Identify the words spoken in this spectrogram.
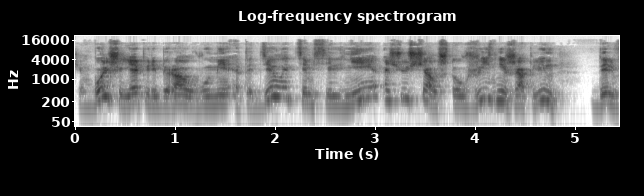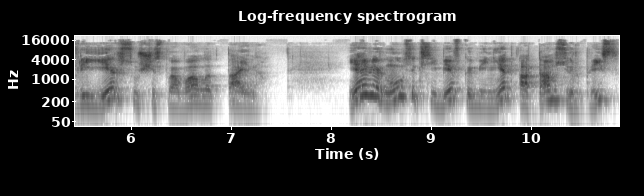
Чем больше я перебирал в уме это дело, тем сильнее ощущал, что в жизни Жаклин Дельвриер существовала тайна. Я вернулся к себе в кабинет, а там сюрприз.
